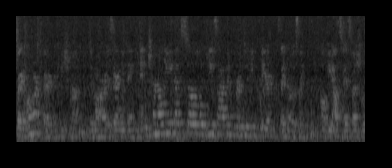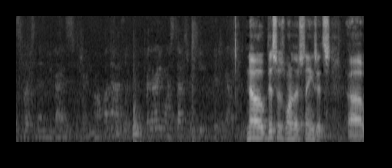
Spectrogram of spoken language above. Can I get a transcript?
sorry, one more clarification on Damar. Is there anything internally that still needs to happen for him to be cleared? Because I know it was like all the outside specialists first and then you guys checking off on that. Like, are there any more steps or is he good to go? No, this is one of those things that's, uh,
